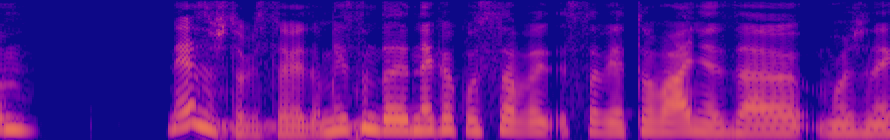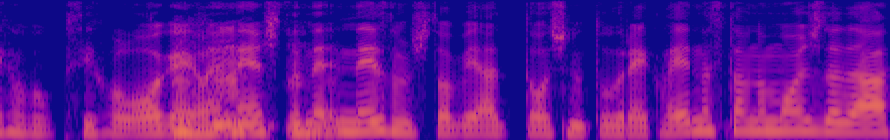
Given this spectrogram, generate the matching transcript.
em, ne znam što bi savjetovala. Mislim da je nekako savje- savjetovanje za možda nekakvog psihologa Mhm, ili nešto. Ne, mhm. ne znam što bi ja točno tu rekla. Jednostavno možda da,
